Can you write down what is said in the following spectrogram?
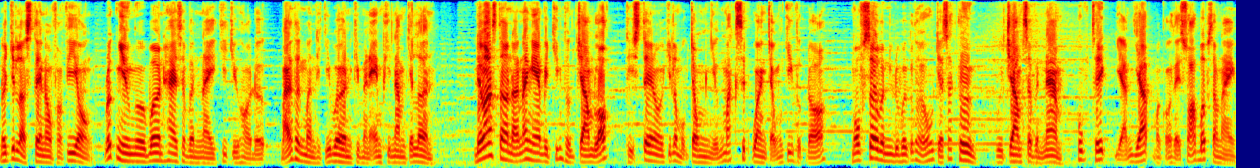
đó chính là Steno và Fion. Rất nhiều người bên hai Seven này khi chịu hồi được. Bản thân mình thì chỉ bên khi mình MP5 trở lên. Nếu Master nào đã nghe về chiến thuật Charm Lock thì Steno chỉ là một trong những mắt xích quan trọng của chiến thuật đó. Một Seven vừa có thể hỗ trợ sát thương, vừa Charm Seven Nam, hút thiết, giảm giáp mà còn có thể xóa bóp sau này.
